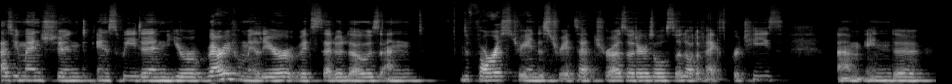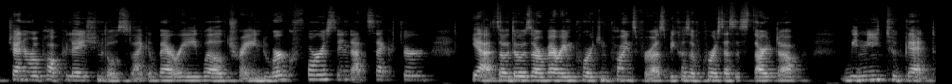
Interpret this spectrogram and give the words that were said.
as you mentioned, in Sweden, you're very familiar with cellulose and the forestry industry, etc. So there's also a lot of expertise um, in the general population, but also like a very well trained workforce in that sector. Yeah, so those are very important points for us because, of course, as a startup, we need to get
